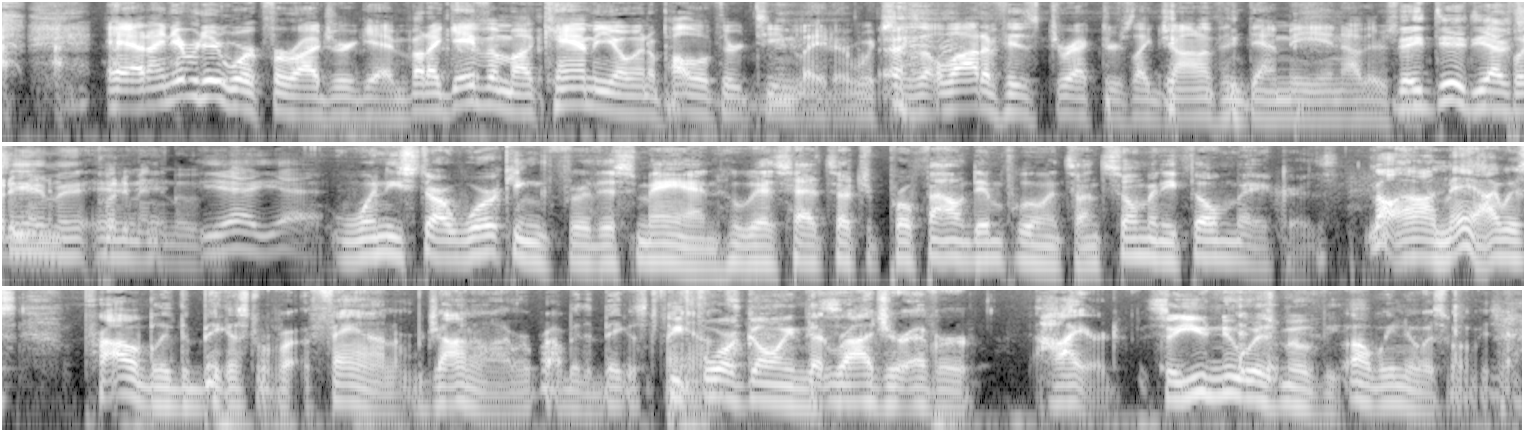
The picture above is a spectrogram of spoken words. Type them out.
and I never did work for Roger again, but I gave him a cameo in Apollo 13 later, which is a lot of his directors like Jonathan Demme and others. They did, yeah. I've put seen him him. in, put him in the movie. Yeah, yeah. When you start working for this man who has had such a profound influence on so many filmmakers, No, on me, I was probably the biggest fan. John and I were probably the biggest fans Before going that Roger ever hired. so you knew his movies. Oh, we knew his movies. Yeah.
